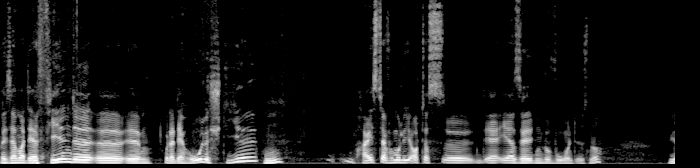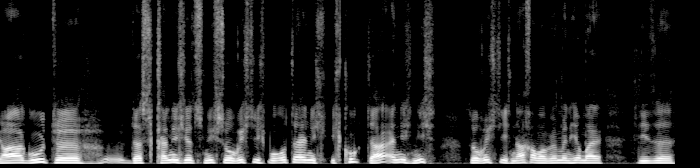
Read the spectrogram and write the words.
Ich sag mal, der fehlende äh, ähm, oder der hohle Stiel Hm? heißt ja vermutlich auch, dass äh, der eher selten bewohnt ist, ne? Ja gut, äh, das kann ich jetzt nicht so richtig beurteilen. Ich, ich gucke da eigentlich nicht so richtig nach, aber wenn man hier mal diese,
